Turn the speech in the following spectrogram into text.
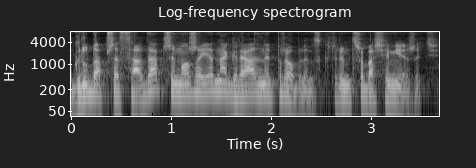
gruba przesada, czy może jednak realny problem, z którym trzeba się mierzyć?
